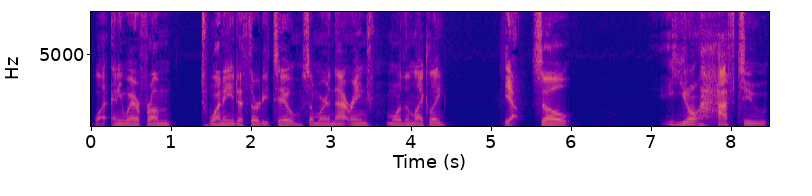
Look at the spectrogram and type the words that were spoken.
what anywhere from twenty to thirty two, somewhere in that range, more than likely. Yeah. So you don't have to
